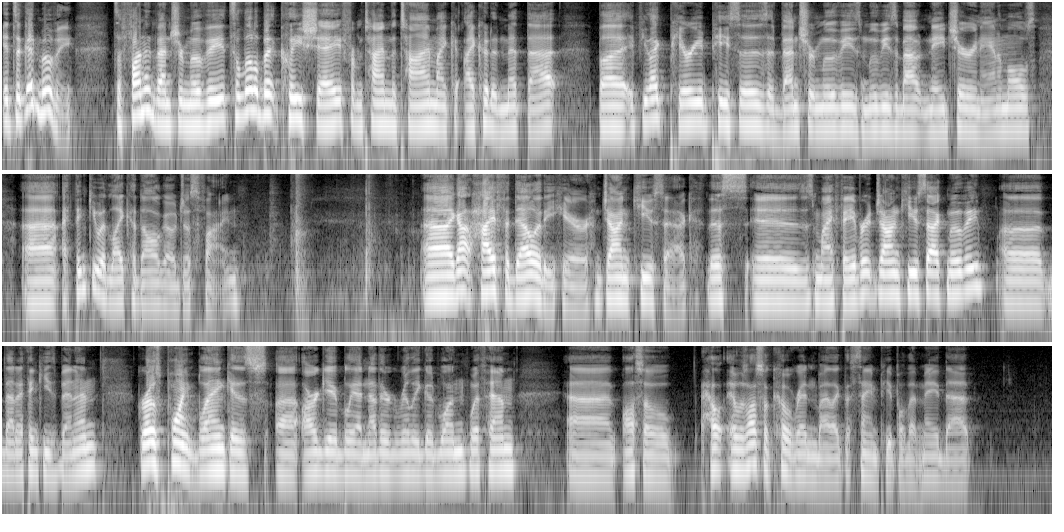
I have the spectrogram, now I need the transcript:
it's a good movie. It's a fun adventure movie. It's a little bit cliche from time to time. I, I could admit that. But if you like period pieces, adventure movies, movies about nature and animals, uh, I think you would like Hidalgo just fine. Uh, I got High Fidelity here, John Cusack. This is my favorite John Cusack movie uh, that I think he's been in. Grosse Point Blank is uh, arguably another really good one with him. Uh, also, it was also co-written by like the same people that made that.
